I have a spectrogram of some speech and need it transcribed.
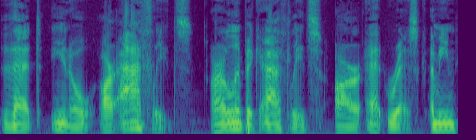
that you know our athletes, our Olympic athletes, are at risk. I mean,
